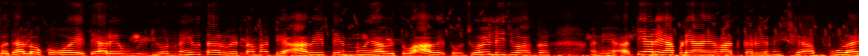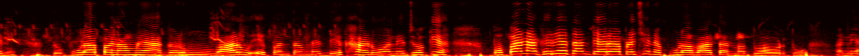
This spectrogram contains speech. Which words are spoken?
બધા લોકો હોય ત્યારે હું વીડિયો નહીં ઉતારું, એટલા માટે આવે તે નહીં આવે તો આવે તો જોઈ લેજો આગળ. અને અત્યારે આપણે આ વાત કરવાની છે આ પૂળાની. તો પૂળા પણ હમણાં આગળ હું વાળું, એ પણ તમને દેખાડું. અને જો કે પપ્પાના ઘરે હતા ને ત્યારે આપણે છે ને પૂળા વાળતા નહોતું આવડતું. અને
